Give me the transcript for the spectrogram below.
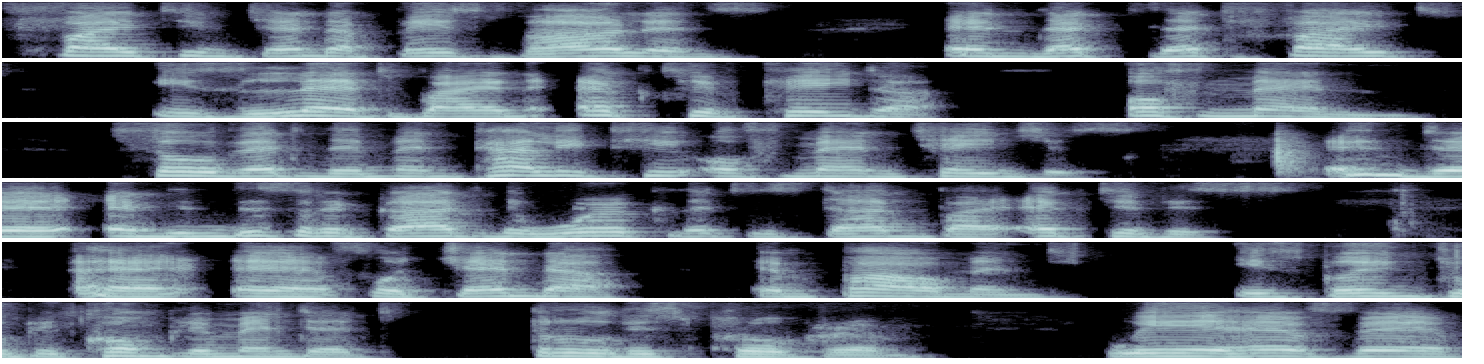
fighting gender-based violence and that that fight is led by an active cadre of men so that the mentality of men changes. And, uh, and in this regard, the work that is done by activists uh, uh, for gender empowerment is going to be complemented through this program. We have uh,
